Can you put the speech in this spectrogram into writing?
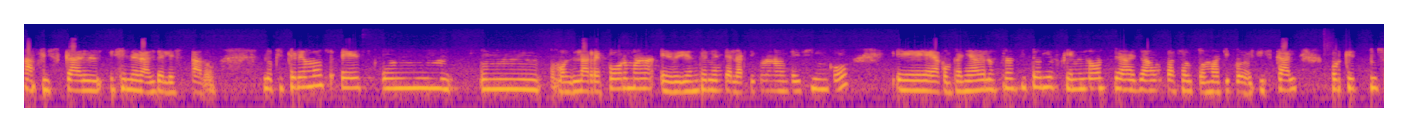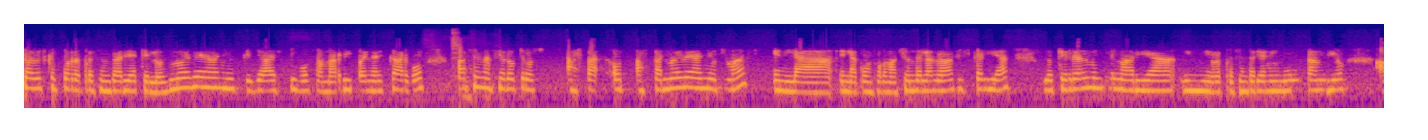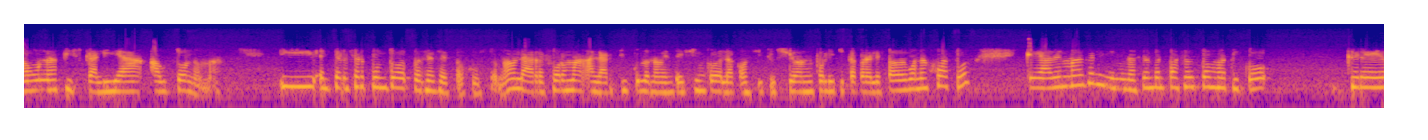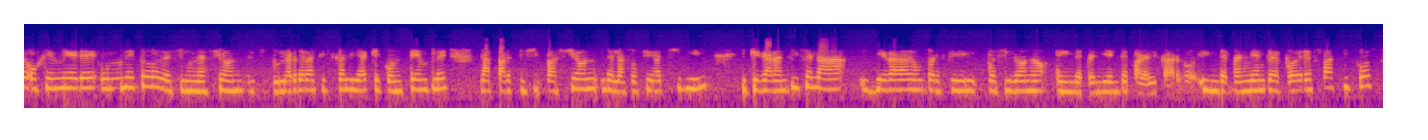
a fiscal general del Estado. Lo que queremos es un, la reforma, evidentemente, al artículo 95, eh, acompañada de los transitorios, que no se haya un paso automático del fiscal, porque tú sabes que esto representaría que los nueve años que ya estuvo Samarripa en el cargo pasen a ser otros hasta hasta nueve años más en la en la conformación de la nueva fiscalía, lo que realmente no haría ni representaría ningún cambio a una fiscalía autónoma. Y el tercer punto, pues es esto justo, ¿no? La reforma al artículo 95 de la Constitución Política para el Estado de Guanajuato, que además de la eliminación del paso automático, cree o genere un método de designación del titular de la Fiscalía que contemple la participación de la sociedad civil y que garantice la llegada de un perfil pues idóneo e independiente para el cargo, independiente de poderes fácticos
